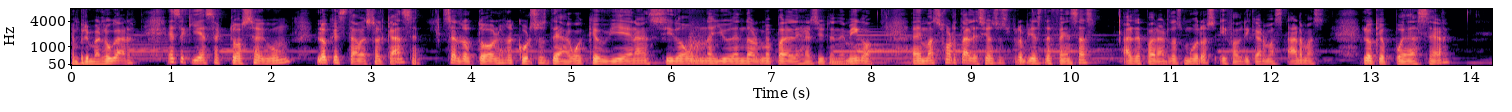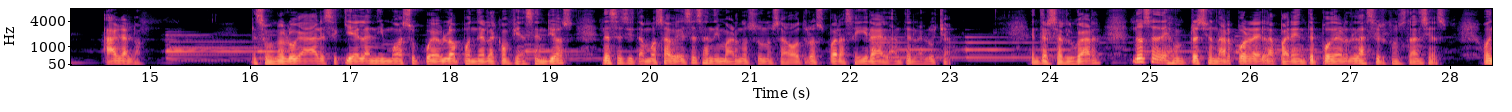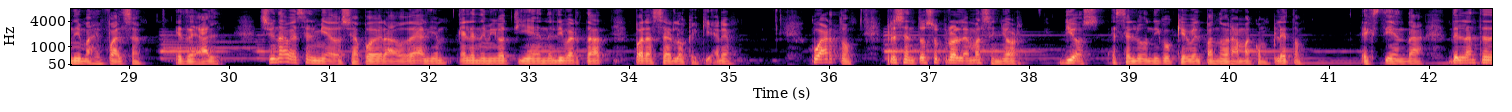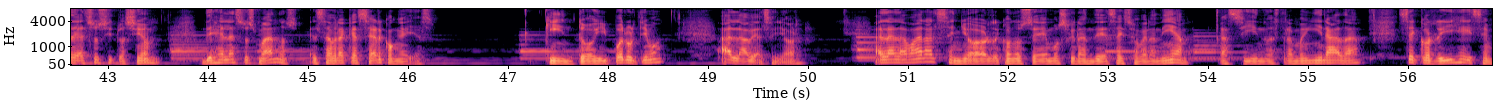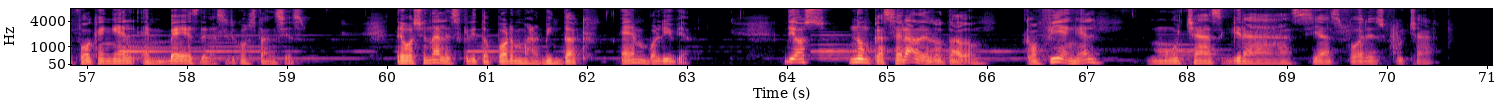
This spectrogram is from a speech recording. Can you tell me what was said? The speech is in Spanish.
En primer lugar, Ezequías actuó según lo que estaba a su alcance. Cerró todos los recursos de agua que hubieran sido una ayuda enorme para el ejército enemigo. Además, fortaleció sus propias defensas al reparar los muros y fabricar más armas. Lo que pueda hacer, hágalo. En segundo lugar, Ezequiel animó a su pueblo a poner la confianza en Dios. Necesitamos a veces animarnos unos a otros para seguir adelante en la lucha. En tercer lugar, no se deja impresionar por el aparente poder de las circunstancias, una imagen falsa y real. Si una vez el miedo se ha apoderado de alguien, el enemigo tiene libertad para hacer lo que quiere. Cuarto, presentó su problema al Señor. Dios es el único que ve el panorama completo. Extienda delante de él su situación, déjela en sus manos, él sabrá qué hacer con ellas. Quinto y por último, alabe al Señor. Al alabar al Señor reconocemos su grandeza y soberanía. Así nuestra mirada se corrige y se enfoca en Él en vez de las circunstancias. Devocional escrito por Marvin Duck en Bolivia. Dios nunca será derrotado. Confía en Él. Muchas gracias por escuchar.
